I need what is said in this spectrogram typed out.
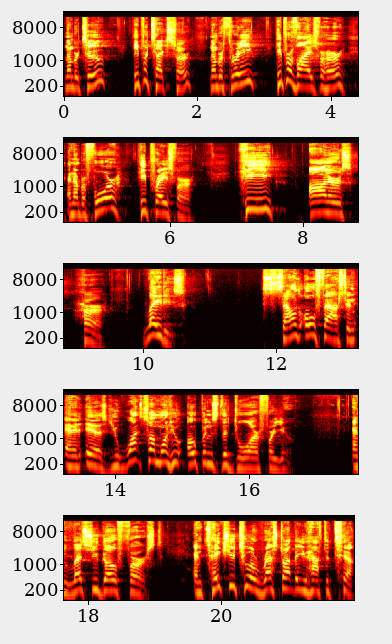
Number two, he protects her. Number three, he provides for her. And number four, he prays for her. He honors her. Ladies, Sounds old fashioned, and it is. You want someone who opens the door for you and lets you go first and takes you to a restaurant that you have to tip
